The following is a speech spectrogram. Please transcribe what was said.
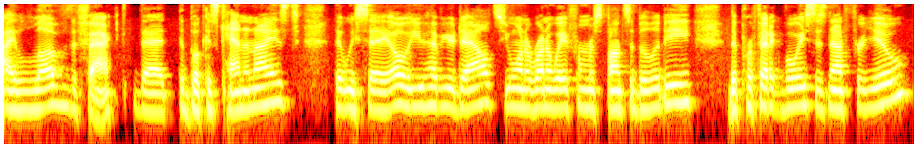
I love the fact that the book is canonized, that we say, oh, you have your doubts, you want to run away from responsibility, the prophetic voice is not for you.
